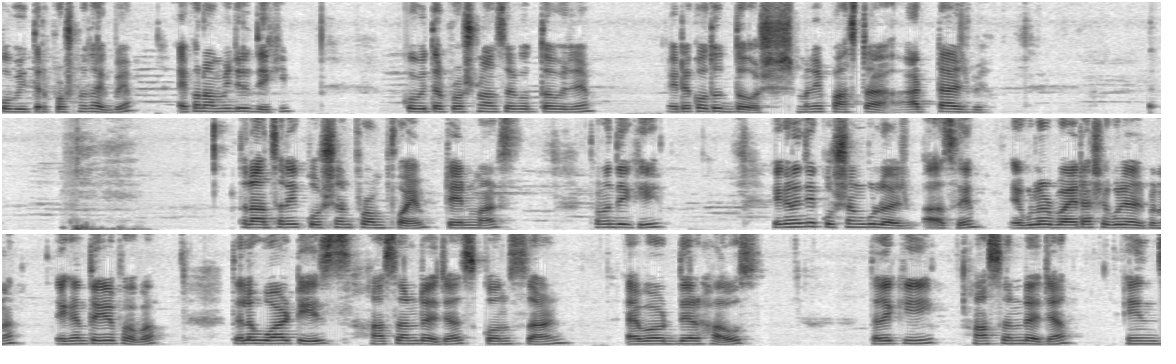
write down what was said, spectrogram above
কবিতার প্রশ্ন থাকবে। এখন আমি যদি দেখি, কবিতার প্রশ্ন আনসার করতে হবে যে, এটা কত দশ? মানে পাঁচটা, আটটা আসবে। তাহলে আনসার এই question from poem ten marks তাহলে দেখি, এখানে যে কোশ্চেনগুলো আছে, এগুলোর বাইরে আশা করি আসবে না। এখান থেকে পাবা। তাহলে what is Hasan Reza's concern about their house তাহলে কি? Hasan Reza is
